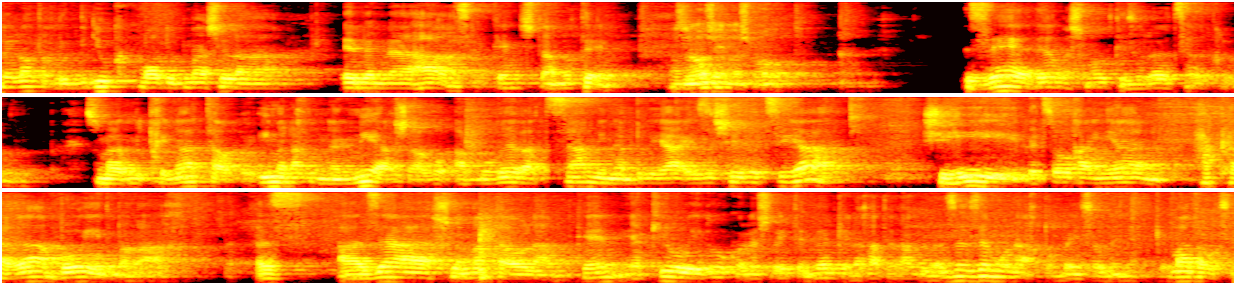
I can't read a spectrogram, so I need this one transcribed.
ללא תכלית, בדיוק כמו הדוגמה של ה... אבן מההר הזה, כן, שאתה נותן. זה לא שאין משמעות. זה היעדר משמעות כי זה לא יוצר כלום. זאת אומרת, מבחינת, אם אנחנו נניח שהבורא רצה מן הבריאה איזושהי רצייה, שהיא לצורך העניין הכרה בו יתברך, אז, אז זה השלמת העולם, כן? יכירו וידעו כל אשר יתן כאל אחת אחד, זה, זה מונח פה ביסוד העניין. מה אתה רוצה?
